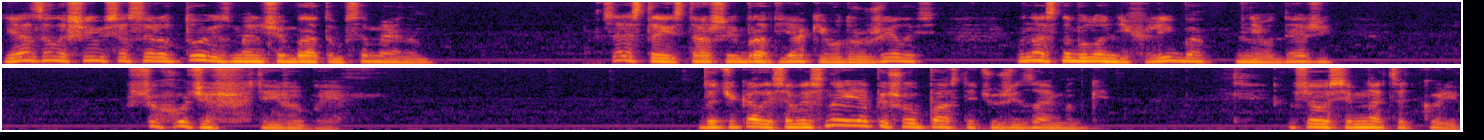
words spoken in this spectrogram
Я залишився сиротою з меншим братом Семеном. Сестри і старший брат Яків одружились. У нас не було ні хліба, ні одежі. Що хочеш, ти й роби. Дочекалися весни, і я пішов пасти чужі займанки. Усього 17 корів.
